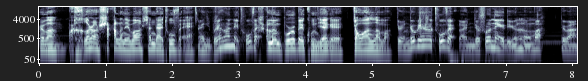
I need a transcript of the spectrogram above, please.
是吧嗯，把和尚杀了那帮山寨土匪，哎，你别说那土匪，他们不是被孔杰给招安了吗？对你都别说土匪了，你就说那个李云龙吧，对吧？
